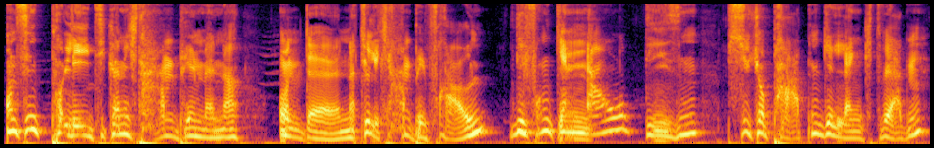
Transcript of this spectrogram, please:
Und sind Politiker nicht Hampelmänner und äh, natürlich Hampelfrauen, die von genau diesen Psychopathen gelenkt werden?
